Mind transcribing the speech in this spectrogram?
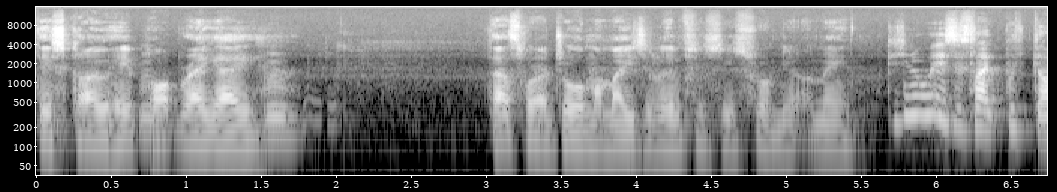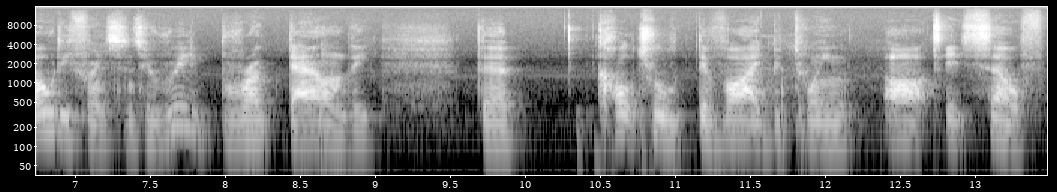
disco, hip hop, mm. reggae. Mm. That's where I draw my major influences from. You know what I mean? Because you know what it is? It's like with Goldie, for instance, who really broke down the the cultural divide between art itself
